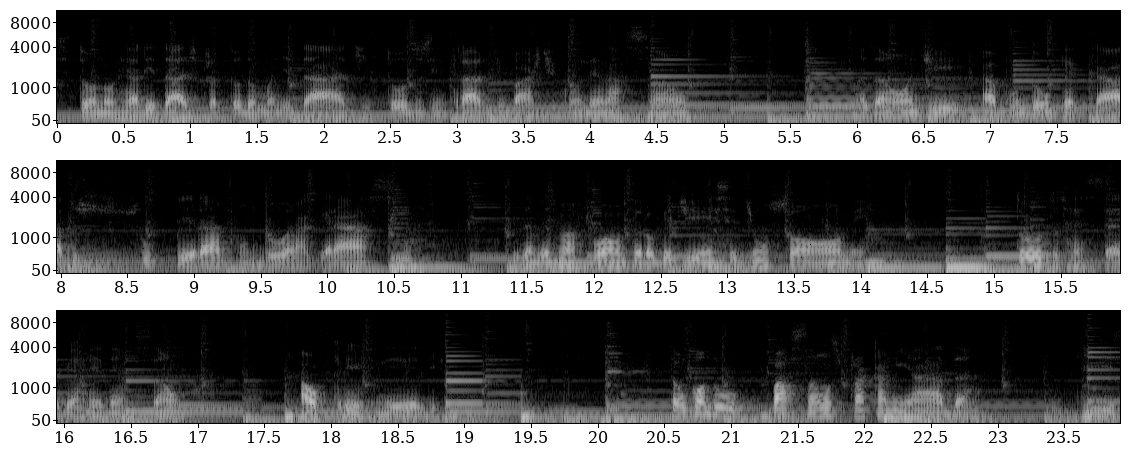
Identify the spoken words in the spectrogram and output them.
se tornou realidade para toda a humanidade, todos entraram debaixo de condenação, mas aonde abundou o pecado, superabundou a graça. E da mesma forma, pela obediência de um só homem, todos recebem a redenção ao crer nele. Então, quando passamos para a caminhada de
